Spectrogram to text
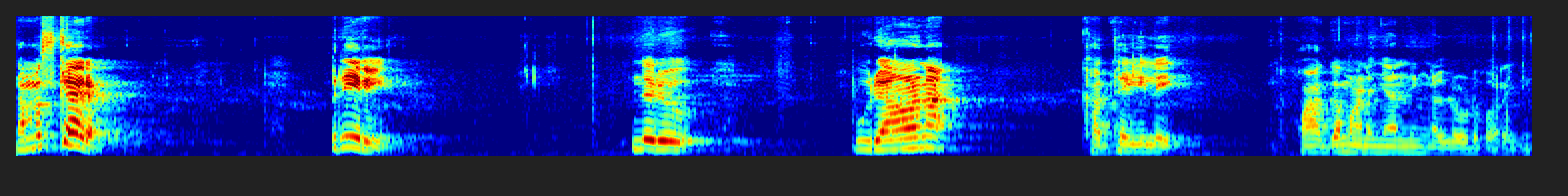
നമസ്കാരം. പ്രിയരെ ഇന്നൊരു പുരാണ കഥയിലെ ഭാഗമാണ് ഞാൻ നിങ്ങളോട് പറയുന്നത്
